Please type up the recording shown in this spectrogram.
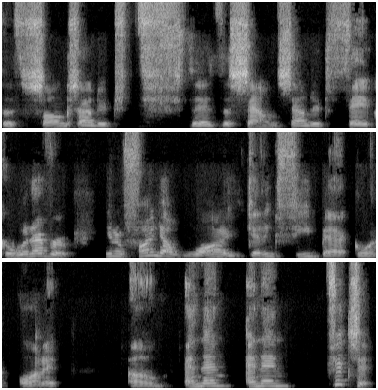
the song sounded the the sound sounded fake or whatever. You know find out why getting feedback on on it um, and then and then fix it.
